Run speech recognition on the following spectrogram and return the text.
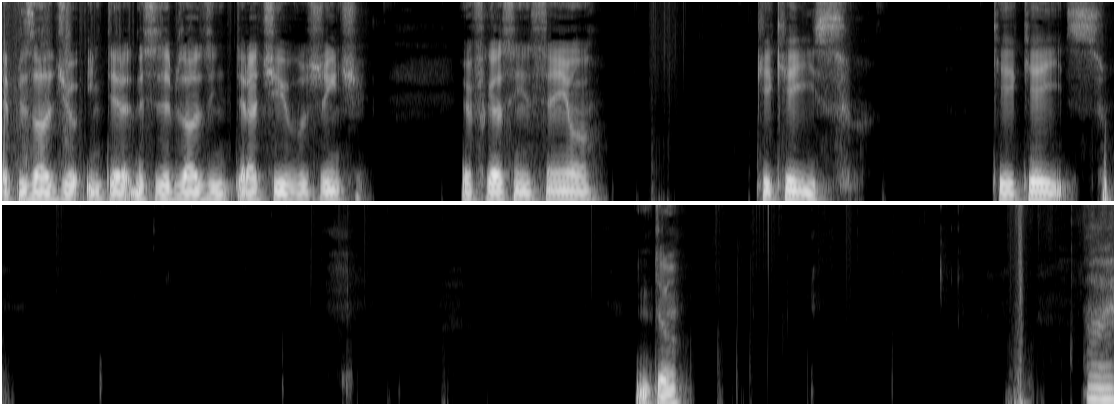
episódio inter... nesses episódios interativos, gente. Eu fiquei assim, senhor, que que é isso? Que que é isso? Então, ai,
